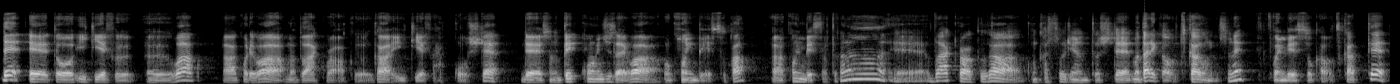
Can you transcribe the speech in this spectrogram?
で、えーと、ETF はあこれは、まあ、ブラックロックが ETF 発行してでそのベッコイン自体はコインベースとかあコインベースだったかな、えー、ブラックロックがこのカストリアンとして、まあ、誰かを使うんですよね。コインベースとかを使って、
